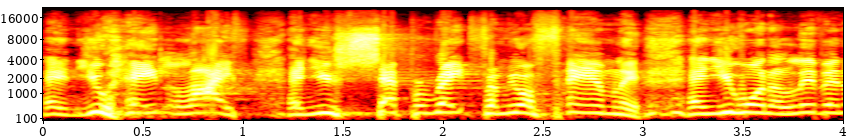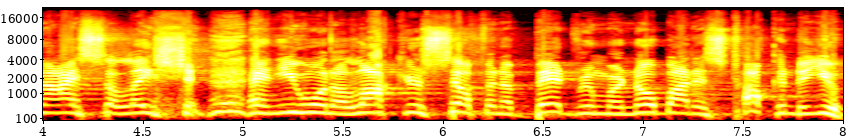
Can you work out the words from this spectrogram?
and you hate life and you separate from your family and you want to live in isolation and you want to lock yourself in a bedroom where nobody's talking to you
